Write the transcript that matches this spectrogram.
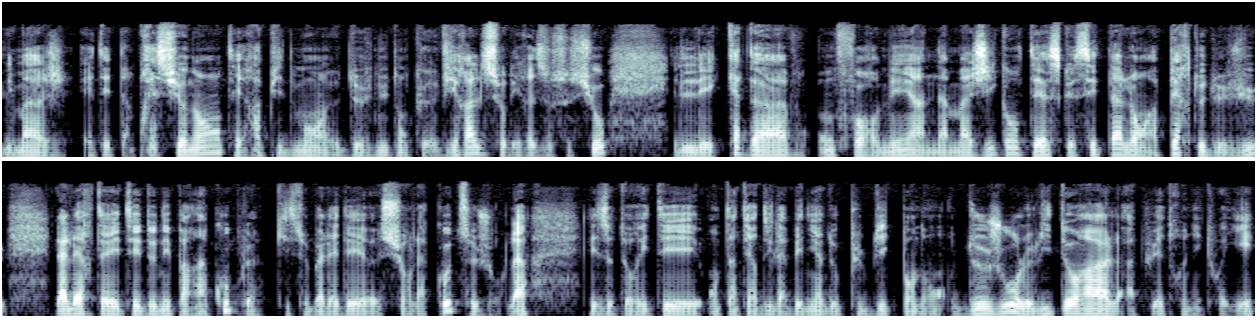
L'image était impressionnante et rapidement euh, devenue donc euh, virale sur les réseaux sociaux. Les cadavres ont formé un amas gigantesque s'étalant à perte de vue. L'alerte a été donnée par un couple qui se baladait euh, sur la côte ce jour-là. Les autorités ont interdit la baignade au public pendant deux jours. Le littoral a pu être nettoyé.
